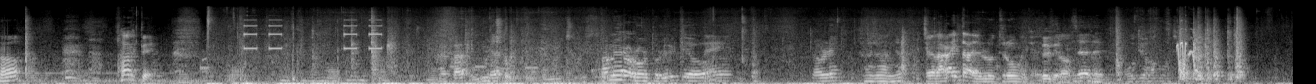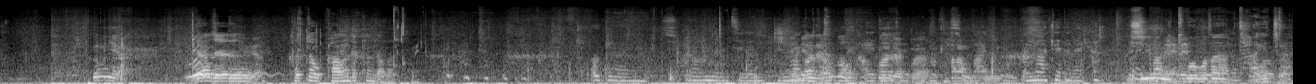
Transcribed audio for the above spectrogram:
어? 사각대. 카메라 롤 돌릴게요. 네. 잠시만요. 제가 나가 있다가 일로 들어오면 되는데요. 네네. 승훈이야. 내가 제가 저쪽 가운데 편 잡아줄게. 여러분들 지금 100만 이번에 원 한번 바꿔야 될 거야. 사람 많이 오고. 얼마나 대단할까? 10만 유튜버보다 잘하겠죠.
